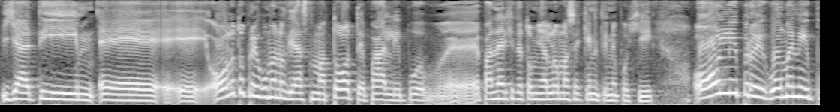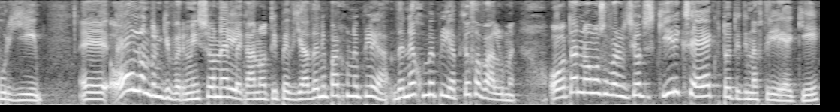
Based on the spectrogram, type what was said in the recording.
Γιατί ε, ε, όλο το προηγούμενο διάστημα τότε πάλι που ε, επανέρχεται το μυαλό μας εκείνη την εποχή όλοι οι προηγούμενοι υπουργοί ε, όλων των κυβερνήσεων έλεγαν ότι παιδιά δεν υπάρχουν πλοία. Δεν έχουμε πλοία. Ποιο θα βάλουμε; Όταν όμως ο Βαρβιτσιώτης κήρυξε έκτοτε την αυτιλιακή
